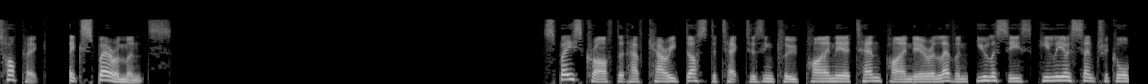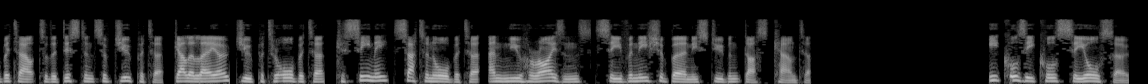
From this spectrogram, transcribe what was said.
Topic. Experiments Spacecraft that have carried dust detectors include Pioneer 10 Pioneer 11, Ulysses heliocentric orbit out to the distance of Jupiter, Galileo Jupiter orbiter, Cassini Saturn orbiter, and New Horizons see Venetia Burney Student Dust Counter. See also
